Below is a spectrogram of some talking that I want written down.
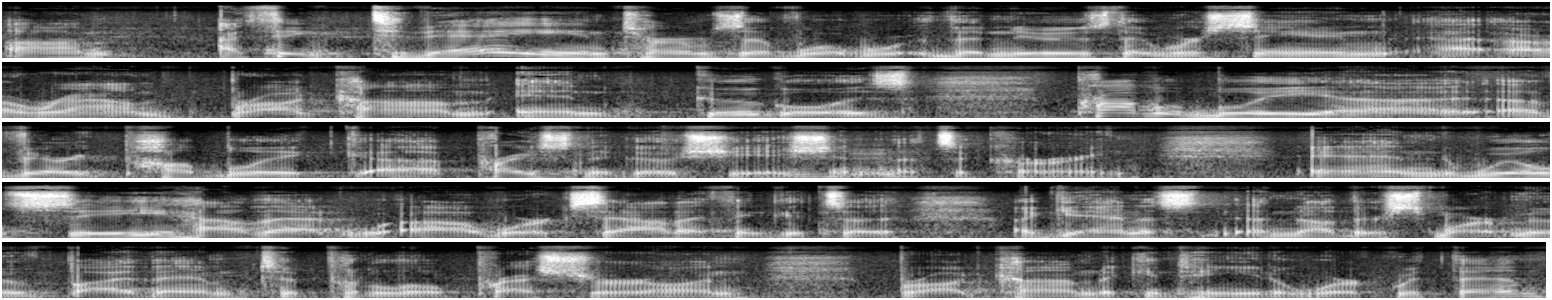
Um, I think today, in terms of what we're, the news that we're seeing uh, around Broadcom and Google, is probably a, a very public uh, price negotiation that's occurring. And we'll see how that uh, works out. I think it's a again it's another smart move by them to put a little pressure on Broadcom to continue to work with them.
